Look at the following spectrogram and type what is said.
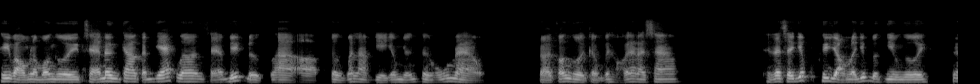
hy vọng là mọi người sẽ nâng cao cảnh giác lên sẽ biết được là uh, cần phải làm gì trong những tình huống nào. Rồi có người cần phải hỏi ra sao. Thì nó sẽ giúp hy vọng là giúp được nhiều người.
